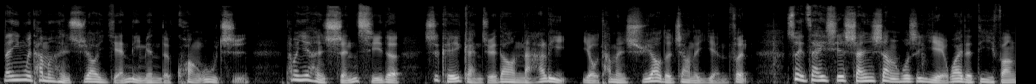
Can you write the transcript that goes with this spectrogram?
那因为它们很需要盐里面的矿物质，它们也很神奇的是可以感觉到哪里有它们需要的这样的盐分，所以在一些山上或是野外的地方，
